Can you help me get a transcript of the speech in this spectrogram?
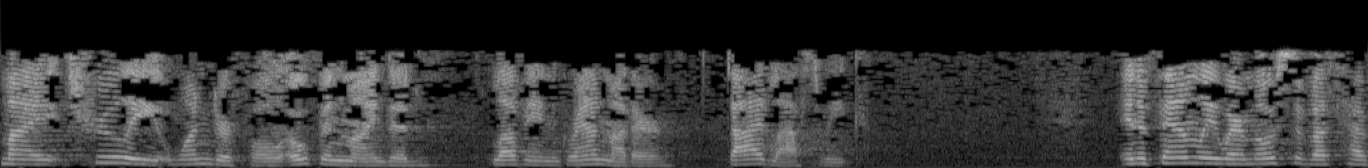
My truly wonderful, open minded, loving grandmother died last week. In a family where most of us have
